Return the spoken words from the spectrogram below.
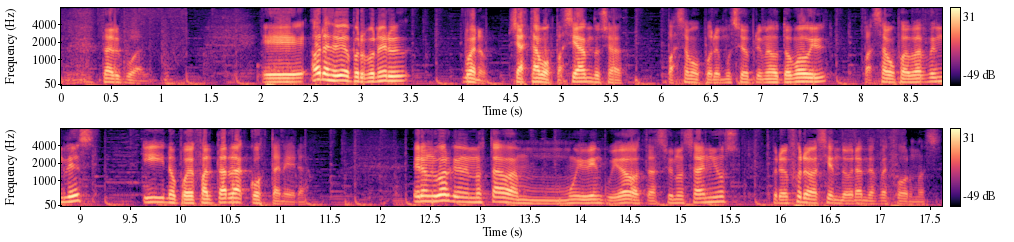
Tal cual. Eh, ahora les voy a proponer, bueno, ya estamos paseando, ya pasamos por el Museo del Primer Automóvil, pasamos por el barrio inglés y no puede faltar la costanera. Era un lugar que no estaba muy bien cuidado hasta hace unos años, pero fueron haciendo grandes reformas.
